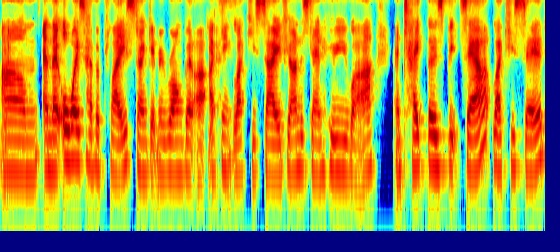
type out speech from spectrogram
Yeah. um, and they always have a place don't get me wrong but I, I think like you say if you understand who you are and take those bits out like you said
